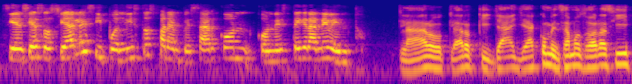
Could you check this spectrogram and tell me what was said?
Ciencias Sociales y pues listos para empezar con, con este gran evento. Claro, claro que ya, ya comenzamos. Ahora sí,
